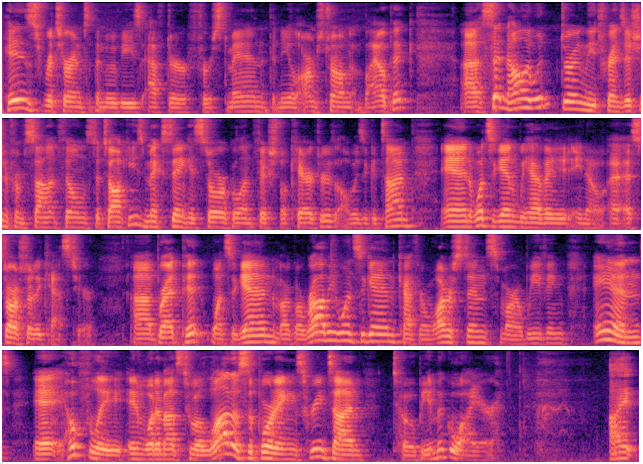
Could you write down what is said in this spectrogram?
His return to the movies after First Man, the Neil Armstrong biopic. Uh, set in Hollywood during the transition from silent films to talkies, mixing historical and fictional characters, always a good time. And once again, we have a you know a, star-studded cast here. Uh, Brad Pitt once again, Margot Robbie once again, Katherine Waterston, Samara Weaving, and uh, hopefully in what amounts to a lot of supporting screen time, Tobey Maguire. I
